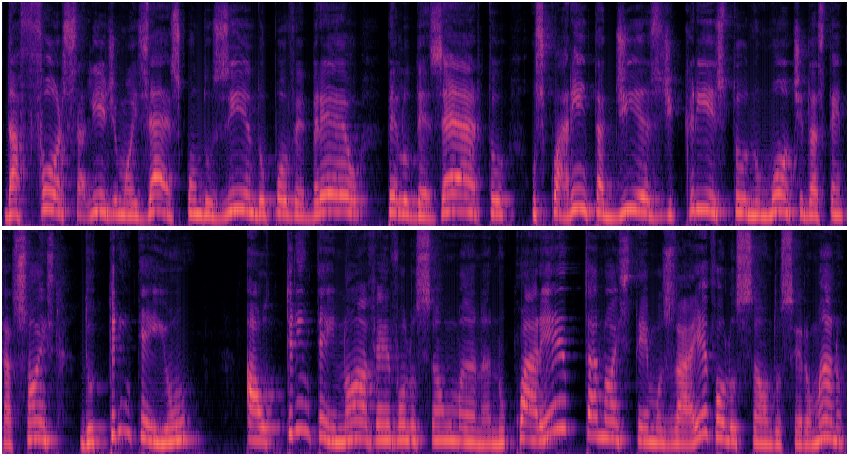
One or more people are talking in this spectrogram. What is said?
da força ali de Moisés conduzindo o povo hebreu pelo deserto, os 40 dias de Cristo no Monte das Tentações, do 31 ao 39 a evolução humana. No 40 nós temos a evolução do ser humano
